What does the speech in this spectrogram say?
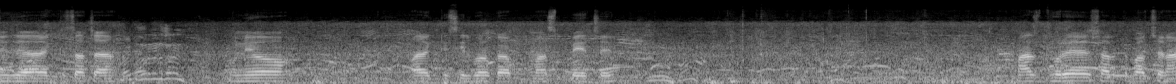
এই যে আর একটি চাচা, উনিও আর একটি সিলভার কাপ মাছ পেয়েছে। মাছ ধরে সারতে পারছে না।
